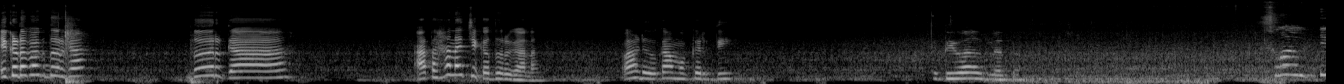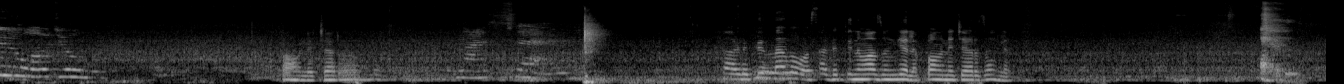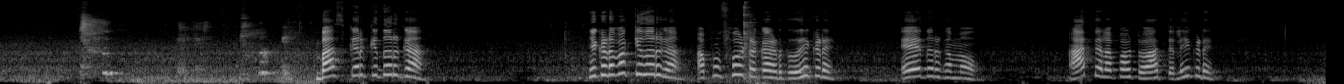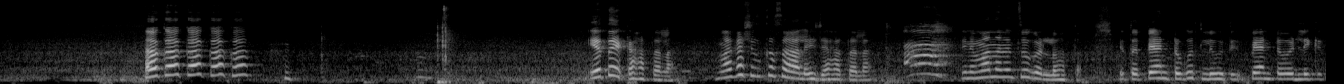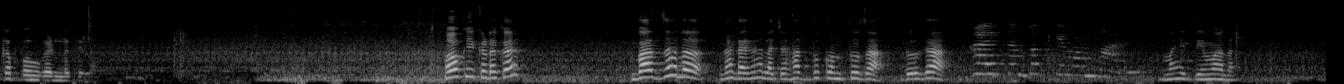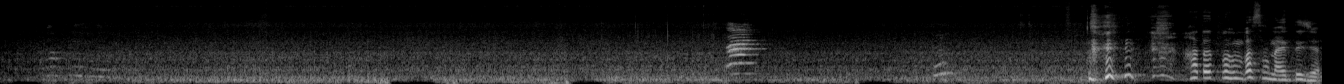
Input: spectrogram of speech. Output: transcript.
इकडं बघ दुर्गा. दुर्गा. आता हाणायची का दुर्गाला? वाढीव काम करते. किती वाजलं तर पावणे चार साडेतीन नाही बाबा साडेतीन वाजून गेल्या. पावणे चार झाल्या बास कर की दुर्गा. इकडे बघ की दुर्गा. आपण फोटो काढतो इकडे. ए दुर्गा मऊ. आत्याला पाठव आत्याला इकडे. अ, क, क, क, क. का हाताला? मग कसं आलं हिच्या हाताला? तिने मनानेच उघडलं होतं. इथं पॅन्ट गुतली होती. पॅन्ट ओढली की कप्पा उघडला तिला. हो इकडं कर. बाद झालं घाड्या घालाच्या हात दुखून तुझा. दुर्गा. माहिती मला. हातात पण बसा नाही तुझ्या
